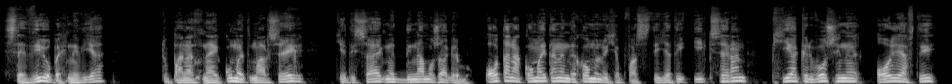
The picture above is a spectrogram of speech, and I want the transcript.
σε δύο παιχνίδια του Παναθηναϊκού με τη Μαρσέγ και τη ΣΑΕΚ με την Δυνάμο Ζάγκρεμπ. Όταν ακόμα ήταν ενδεχόμενο είχε αποφασιστεί, γιατί ήξεραν ποιοι ακριβώς είναι όλοι αυτοί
